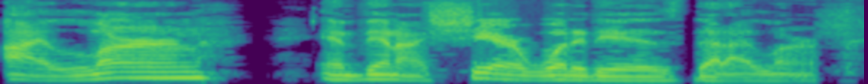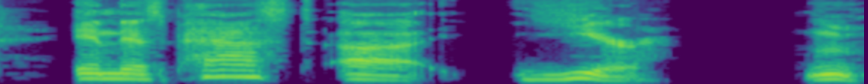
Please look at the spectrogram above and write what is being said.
I learn and then I share what it is that I learn. In this past uh, year, mm,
